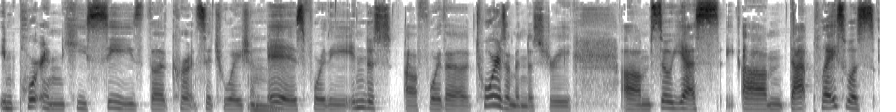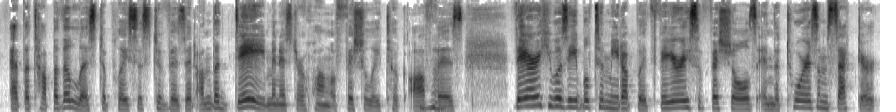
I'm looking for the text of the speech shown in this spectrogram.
important he sees the current situation is for the indus- uh, for the tourism industry. Um, so yes, um, that place was at the top of the list of places to visit on the day Minister Hwang officially took office. There, he was able to meet up with various officials in the tourism sector,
